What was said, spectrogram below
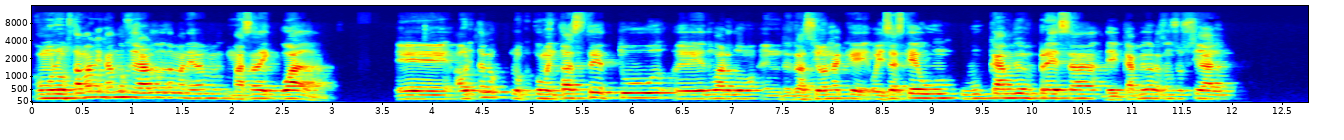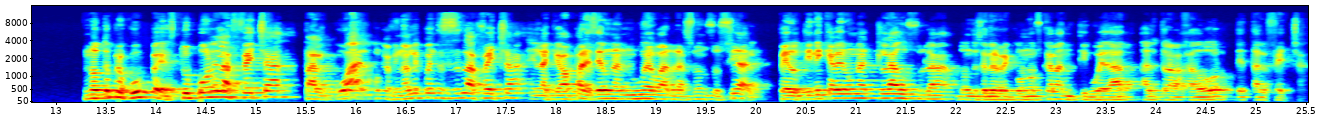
como lo está manejando Gerardo es la manera más adecuada. Eh, ahorita lo, lo, que comentaste tú, Eduardo, en relación a que, oye, sabes que hubo un, un, cambio de empresa, de cambio de razón social. No te preocupes, tú pones la fecha tal cual, porque al final de cuentas esa es la fecha en la que va a aparecer una nueva razón social, pero tiene que haber una cláusula donde se le reconozca la antigüedad al trabajador de tal fecha.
